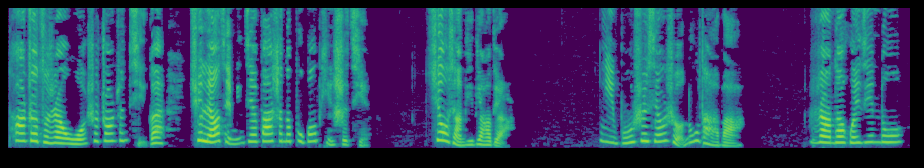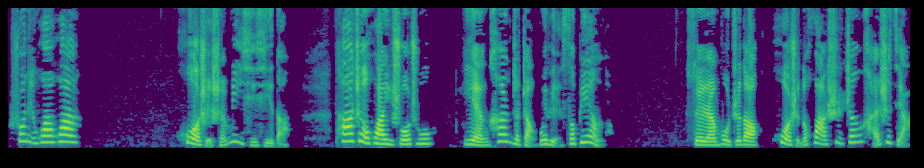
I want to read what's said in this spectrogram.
他这次任务是装成乞丐去了解民间发生的不公平事情，就想低调点儿。你不是想惹怒他吧？让他回京都说你坏话？祸水神秘兮兮的，他这话一说出，眼看着掌柜脸色变了。虽然不知道祸水的话是真还是假，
